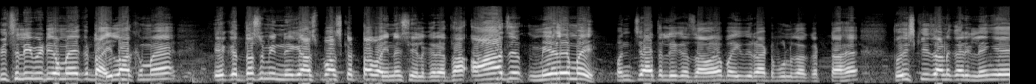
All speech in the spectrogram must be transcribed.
पिछली वीडियो में एक ढाई लाख में एक दस महीने के आसपास कट्टा भाई ने सेल कराया था। आज मेले में पंचायत लेकर जाओ है भाई, विराट बुल का कट्टा है। तो इसकी जानकारी लेंगे।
